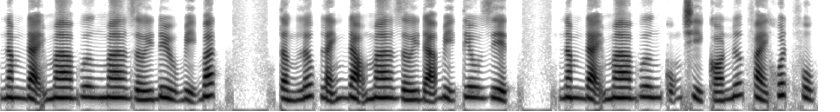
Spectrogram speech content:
Năm đại ma vương ma giới đều bị bắt. Tầng lớp lãnh đạo ma giới đã bị tiêu diệt. Năm đại ma vương cũng chỉ có nước phải khuất phục.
